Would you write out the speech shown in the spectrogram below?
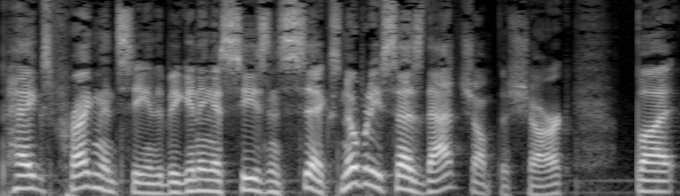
Peg's pregnancy in the beginning of season six. Nobody says that jumped the shark, but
